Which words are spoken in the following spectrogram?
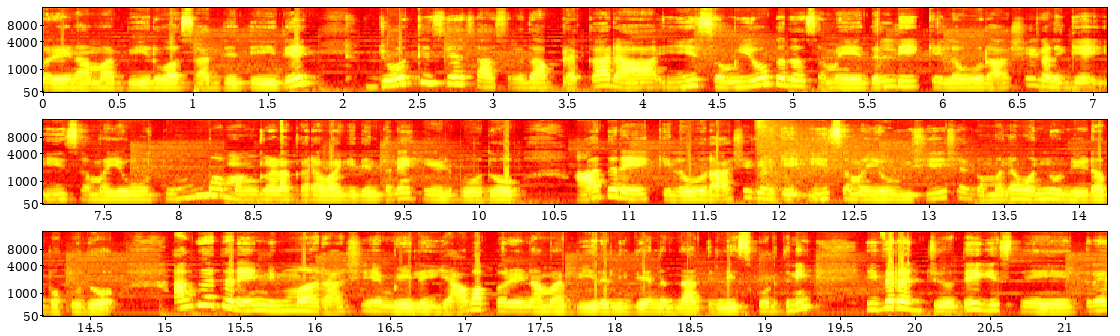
ಪರಿಣಾಮ ಬೀರುವ ಸಾಧ್ಯತೆ ಇದೆ. ಜ್ಯೋತಿಷ್ಯ ಶಾಸ್ತ್ರದ ಪ್ರಕಾರ ಈ ಸಂಯೋಗದ ಸಮಯದಲ್ಲಿ ಕೆಲವು ರಾಶಿಗಳಿಗೆ ಈ ಸಮಯವು ತುಂಬ ಮಂಗಳಕರವಾಗಿದೆ ಅಂತಲೇ ಹೇಳ್ಬೋದು. ಆದರೆ ಕೆಲವು ರಾಶಿಗಳಿಗೆ ಈ ಸಮಯವು ವಿಶೇಷ ಗಮನವನ್ನು ನೀಡಬಹುದು. ಹಾಗಾದರೆ ನಿಮ್ಮ ರಾಶಿಯ ಮೇಲೆ ಯಾವ ಪರಿಣಾಮ ಬೀರಲಿದೆ ಅನ್ನೋದನ್ನ ತಿಳಿಸ್ಕೊಡ್ತೀನಿ. ಇದರ ಜೊತೆಗೆ ಸ್ನೇಹಿತರೆ,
